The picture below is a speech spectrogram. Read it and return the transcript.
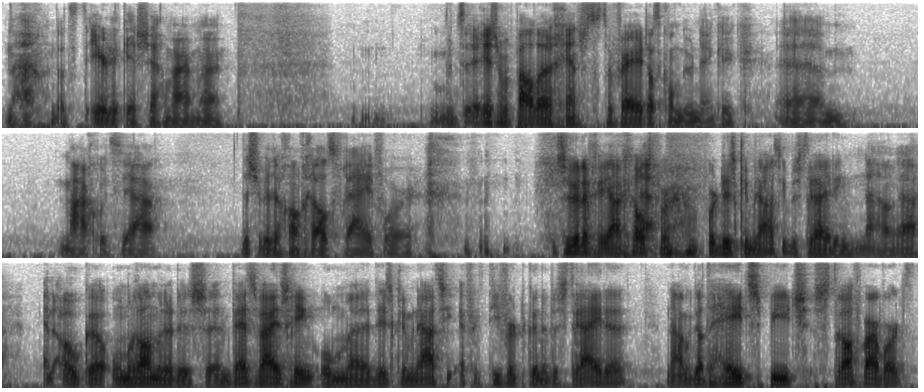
Nou, dat het eerlijk is, zeg maar. Maar. Er is een bepaalde grens tot hoever je dat kan doen, denk ik. Ehm, maar goed, ja. Dus we willen gewoon geld vrij voor. ze willen ja, geld Ja. Voor, voor discriminatiebestrijding. Nou ja. En ook eh, onder andere dus een wetswijziging om eh, discriminatie effectiever te kunnen bestrijden. Namelijk dat hate speech strafbaar wordt.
